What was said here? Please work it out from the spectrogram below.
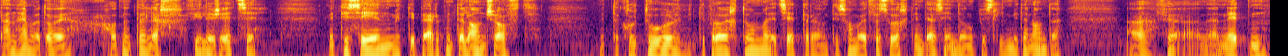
Dannheimer Tal hat natürlich viele Schätze mit den Seen, mit den Bergen, mit der Landschaft, mit der Kultur, mit den Bräuchtümern etc. Und das haben wir halt versucht in der Sendung ein bisschen miteinander äh, für einen netten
